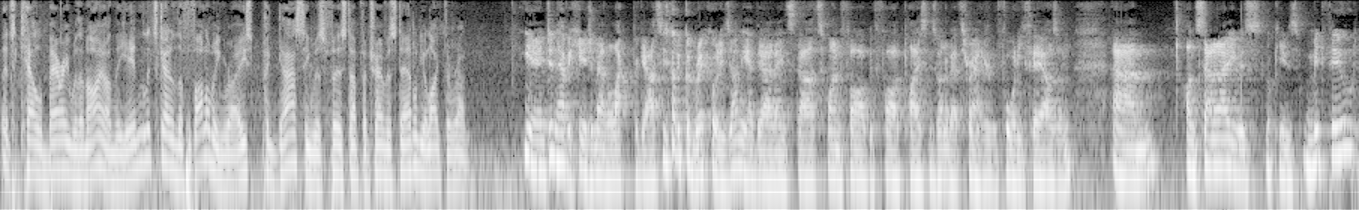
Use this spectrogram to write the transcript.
That's Cal Barry with an eye on the end. Let's go to the following race. Pegasi was first up for Travis Doudle. You like the run? Yeah, and didn't have a huge amount of luck, Pegasi. He's got a good record. He's only had the 18 starts, won five with five placings, won about 340,000. Um, on Saturday, he was look, he was midfield,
